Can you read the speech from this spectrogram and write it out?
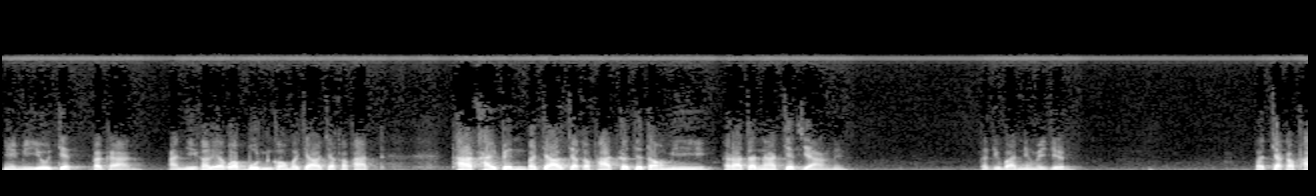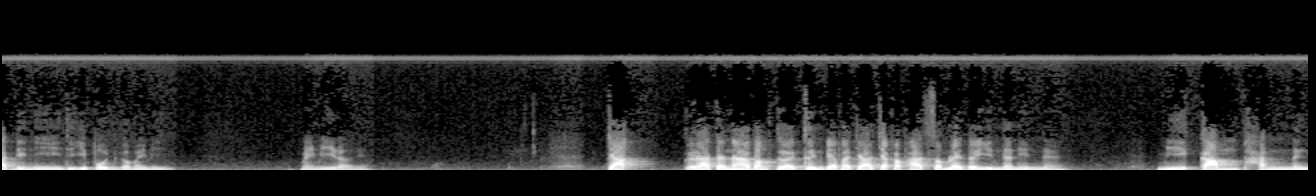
นี่มีอยู่เจ็ดประการ อันนี้เขาเรียกว่าบุญของพระเจ้าจักรพรรดิถ้าใครเป็นพระเจ้าจักรพรรดิก็จะต้องมีรัตนะเจ็ดอย่างนี้ปัจจุบันยังไม่เจอพระจักรพรรดินีที่ญี่ปุ่นก็ไม่มี ไม่มีเราเนี่ยจักรัตนะบังเกิดขึ้นแก่พระเจ้าจักรพรรดิสำเร็จโดยอินทนินนะมีกรรมพันหนึ่ง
